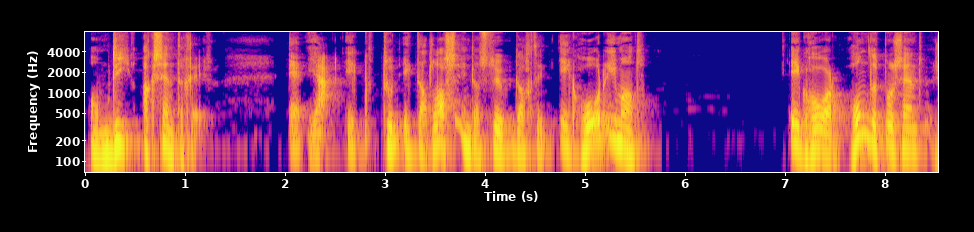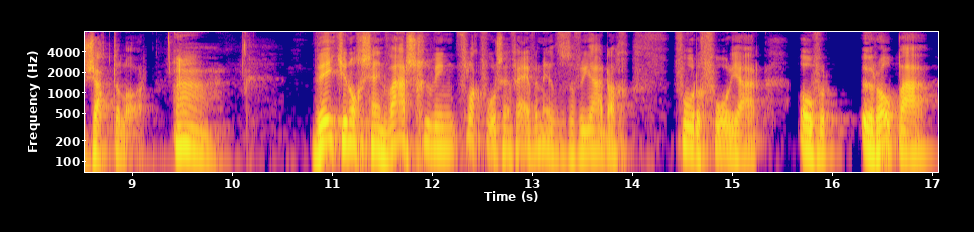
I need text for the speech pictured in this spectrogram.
om die accent te geven. En ja, ik, toen ik dat las in dat stuk, dacht ik, ik hoor iemand. Ik hoor 100% Jacques Delors. Ah. Weet je nog zijn waarschuwing vlak voor zijn 95e verjaardag vorig voorjaar over Europa.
